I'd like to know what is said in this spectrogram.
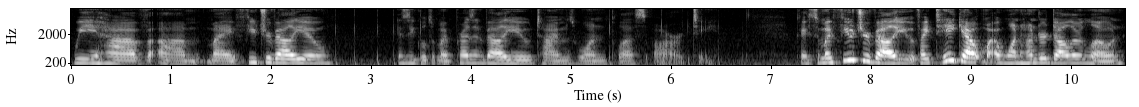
we have um, my future value is equal to my present value times 1 plus RT. Okay, so my future value, if I take out my $100 loan,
